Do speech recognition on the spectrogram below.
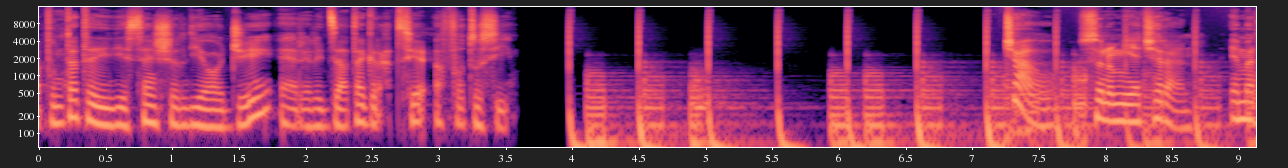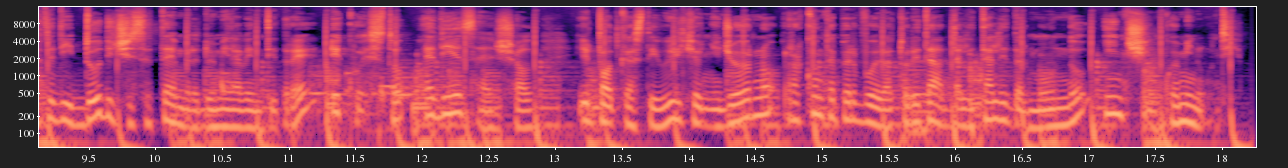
La puntata di The Essential di oggi è realizzata grazie a Photosy. Ciao, sono Mia Ceran. È martedì 12 settembre 2023 e questo è The Essential, il podcast di Will che ogni giorno racconta per voi l'attualità dall'Italia e dal mondo in 5 minuti.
